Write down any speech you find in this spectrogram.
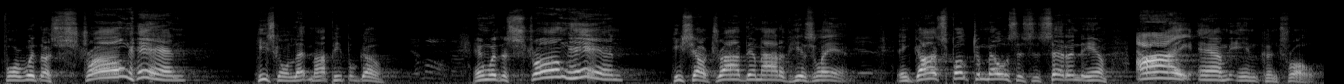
for with a strong hand, he's going to let my people go. And with a strong hand, he shall drive them out of his land. And God spoke to Moses and said unto him, I am in control.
